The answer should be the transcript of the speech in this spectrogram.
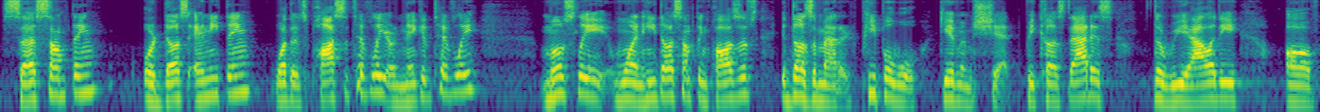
says something or does anything, whether it's positively or negatively, mostly when he does something positive, it doesn't matter. People will give him shit because that is the reality of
